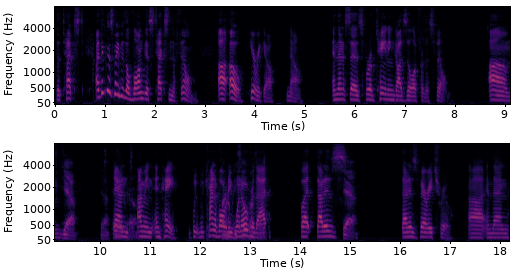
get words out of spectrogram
the text I think this may be the longest text in the film. Uh oh, here we go. No. And then it says for obtaining Godzilla for this film. Um, yeah, yeah. And I mean, and hey, we, we kind of Final already went over that, but that is yeah, that is very true. Uh, and then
